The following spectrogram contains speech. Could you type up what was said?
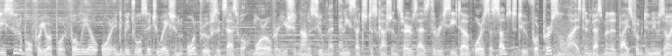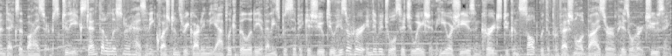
be suitable for your portfolio or individual situation, or prove successful. Moreover, you should not assume that any such discussion serves as the receipt of or as a substitute for personalized investment advice from DiNuzzo Index Advisors. To the extent that a listener has any questions regarding the applicability of any specific issue to his or her individual situation, he or she is encouraged to consult with a professional advisor of his or her choosing.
